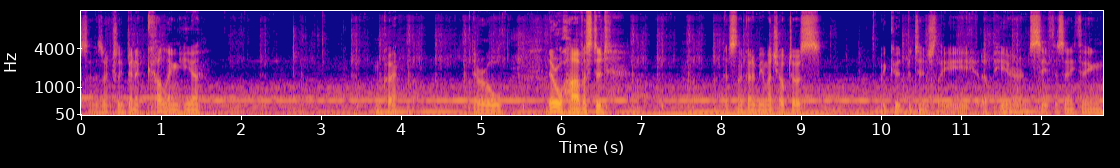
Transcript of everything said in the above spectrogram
So there's actually been a culling here. Okay. They're all they're all harvested. That's not gonna be much help to us. We could potentially head up here and see if there's anything.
